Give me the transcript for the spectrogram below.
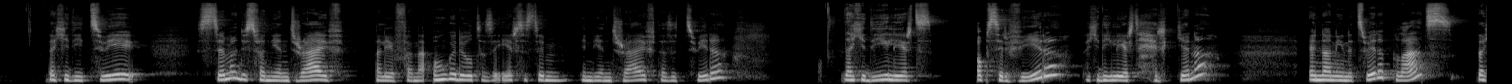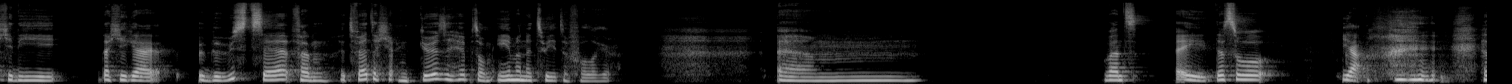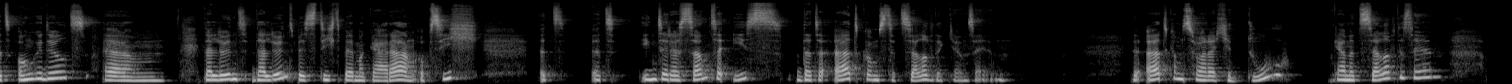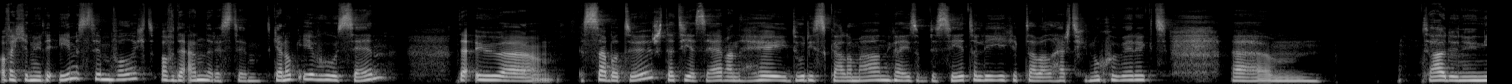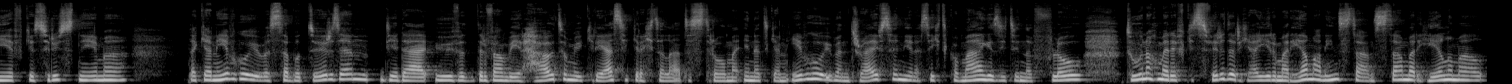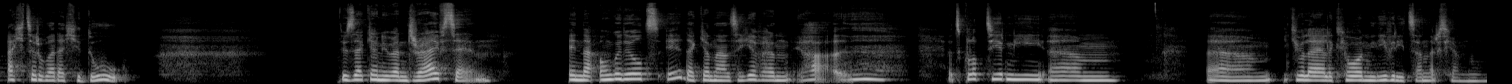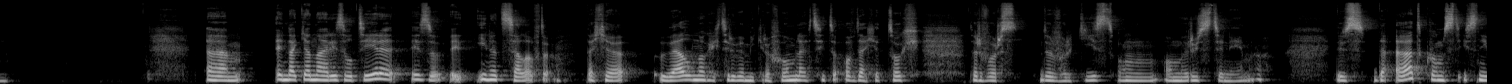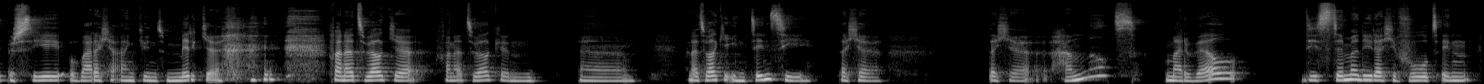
dat je die twee stemmen, dus van die drive, allez, van dat ongeduld, dat is de eerste stem, en die drive, dat is de tweede, dat je die leert observeren, dat je die leert herkennen. En dan in de tweede plaats, dat je, die, dat je gaat bewust zijn van het feit dat je een keuze hebt om een van de twee te volgen. Um, want, hey, dat is zo... Ja, het ongeduld, um, dat, leunt, dat leunt best dicht bij elkaar aan. Op zich, het, het interessante is dat de uitkomst hetzelfde kan zijn. De uitkomst van wat je doet, kan hetzelfde zijn, of dat je nu de ene stem volgt of de andere stem. Het kan ook even goed zijn dat uw uh, saboteur, dat je zei van hey, doe die kalm aan, ga eens op de zetel liggen, je hebt dat wel hard genoeg gewerkt. Um, zou je nu niet even rust nemen? Dat kan evengoed je saboteur zijn die dat u ervan weerhoudt om je creatiekracht te laten stromen. En het kan evengoed uw drive zijn die dat zegt, kom aan, je zit in de flow, doe nog maar even verder, ga hier maar helemaal in staan, sta maar helemaal achter wat dat je doet. Dus dat kan uw drive zijn. En dat ongeduld, dat kan dan zeggen van, ja, eh, het klopt hier niet, um, ik wil eigenlijk gewoon liever iets anders gaan doen. Um, en dat kan dan resulteren in hetzelfde. Dat je wel nog achter je microfoon blijft zitten of dat je toch ervoor, ervoor kiest om, om rust te nemen. Dus de uitkomst is niet per se waar je aan kunt merken vanuit welke, vanuit welke, uh, vanuit welke intentie dat je, dat je handelt, maar wel die stemmen die dat je voelt. En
